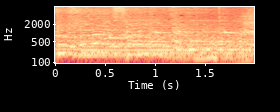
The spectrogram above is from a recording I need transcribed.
makes me.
